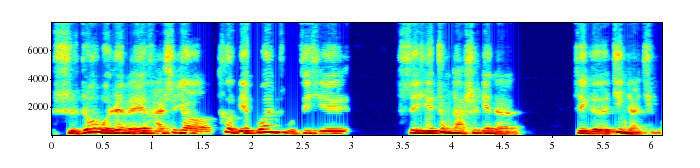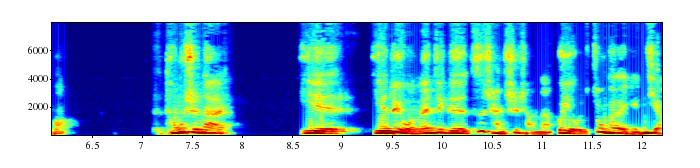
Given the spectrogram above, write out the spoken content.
始终我认为还是要特别关注这些这些重大事件的这个进展情况，同时呢，也也对我们这个资产市场呢会有重大的影响。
